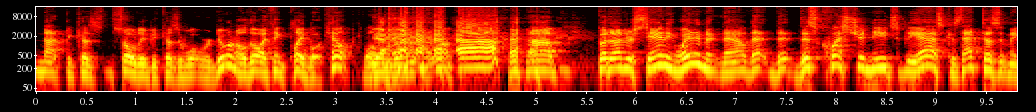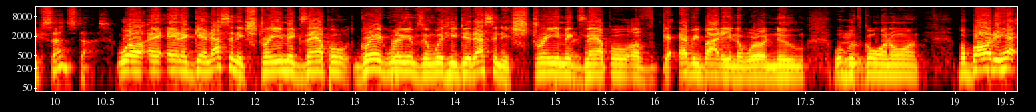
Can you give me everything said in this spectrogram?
not because solely because of what we're doing, although I think playbook helped. Well, yeah. uh, but understanding wait a minute now that, that this question needs to be asked because that doesn't make sense to us well and, and, again that's an extreme example gregg right. williams and what he did that's an extreme right. example of everybody in the world knew what mm-hmm. was going on but baldy ha-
